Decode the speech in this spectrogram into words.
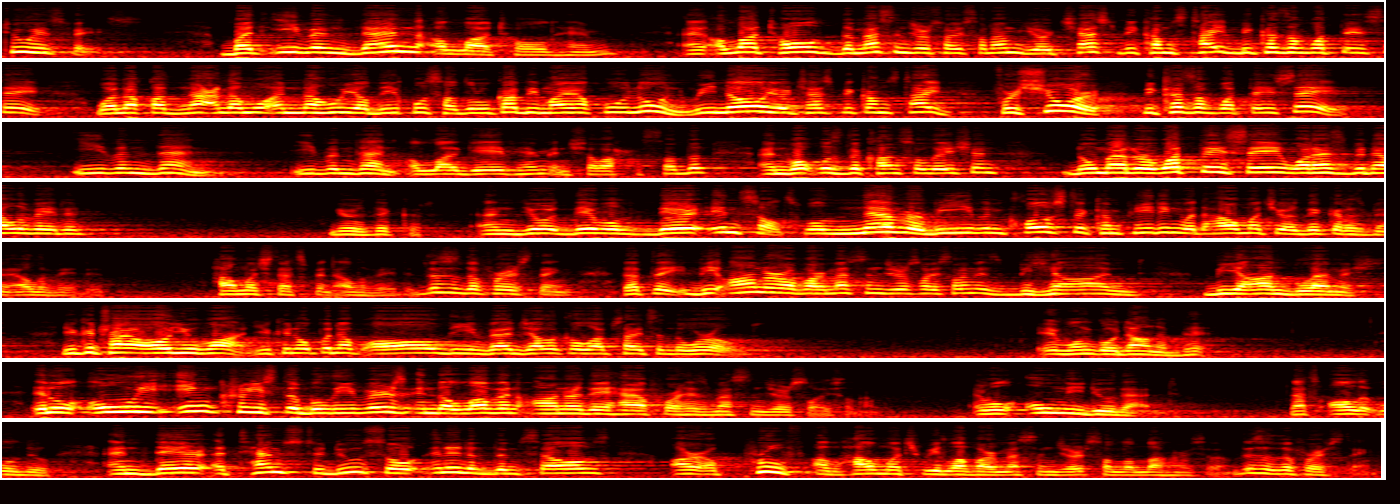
To his face. But even then Allah told him, and Allah told the Messenger وسلم, your chest becomes tight because of what they say. وَلَقَدْ نَعْلَمُ أَنَّهُ يَضِيقُ صَدْرُكَ بِمَا يَقُولُونَ We know your chest becomes tight, for sure, because of what they say. Even then, even then, Allah gave him inshirah sadr. And what was the consolation? No matter what they say, what has been elevated? Your dhikr. And your, they will, their insults will never be even close to competing with how much your dhikr has been elevated how much that's been elevated. This is the first thing. That the, the honor of our Messenger is beyond, beyond blemish. You can try all you want. You can open up all the evangelical websites in the world. It won't go down a bit. It'll only increase the believers in the love and honor they have for his Messenger It will only do that. That's all it will do. And their attempts to do so in and of themselves are a proof of how much we love our Messenger sallallahu alaihi wasallam. This is the first thing.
